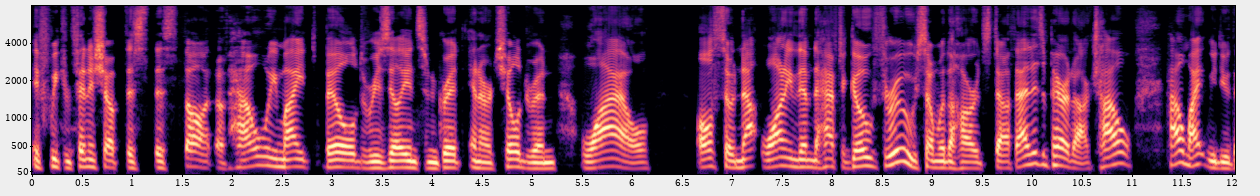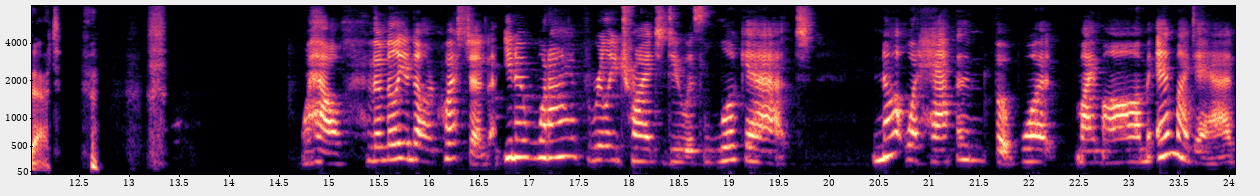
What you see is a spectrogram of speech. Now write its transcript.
if we can finish up this this thought of how we might build resilience and grit in our children while also not wanting them to have to go through some of the hard stuff that is a paradox. How how might we do that? Wow the million dollar question. You know what i have really tried to do is look at not what happened but what my mom and my dad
